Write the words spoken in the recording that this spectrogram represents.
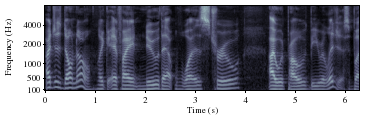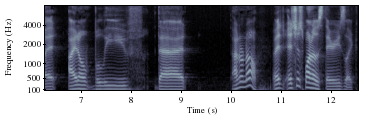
I just don't know. Like, if I knew that was true, I would probably be religious. But I don't believe that. I don't know. It, it's just one of those theories. Like,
